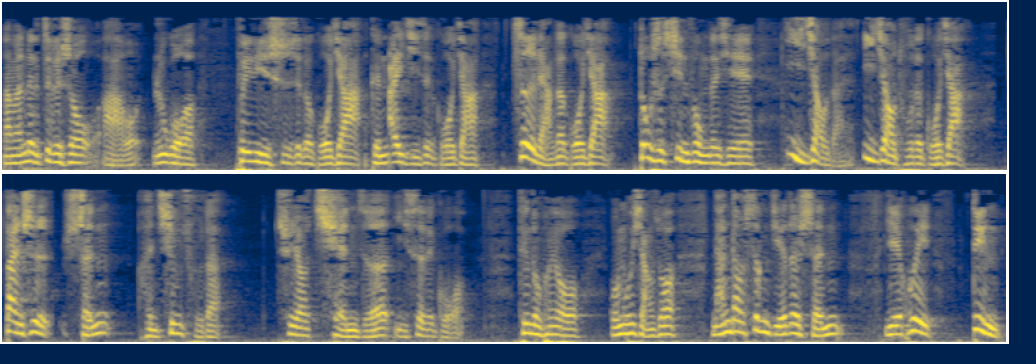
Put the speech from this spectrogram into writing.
那么那个这个时候啊，我如果菲利士这个国家跟埃及这个国家这两个国家都是信奉这些异教的异教徒的国家，但是神很清楚的。却要谴责以色列国，听众朋友，我们会想说：难道圣洁的神也会定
